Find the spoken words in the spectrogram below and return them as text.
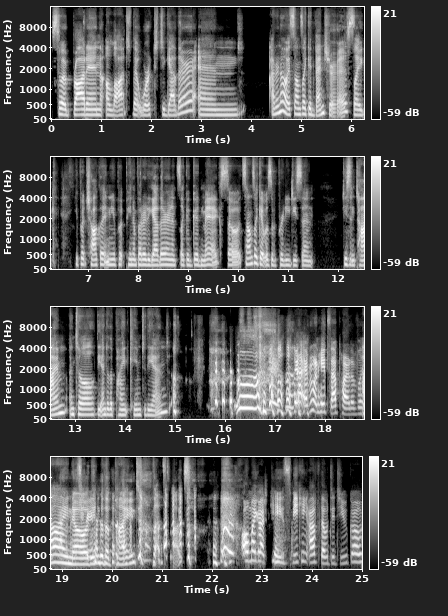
So it brought in a lot that worked together. And I don't know, it sounds like adventurous. Like you put chocolate and you put peanut butter together and it's like a good mix. So it sounds like it was a pretty decent, decent time until the end of the pint came to the end. yeah, everyone hates that part of like. I know the end of the pint. that sucks. oh my gosh, Kate. Speaking of though, did you go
